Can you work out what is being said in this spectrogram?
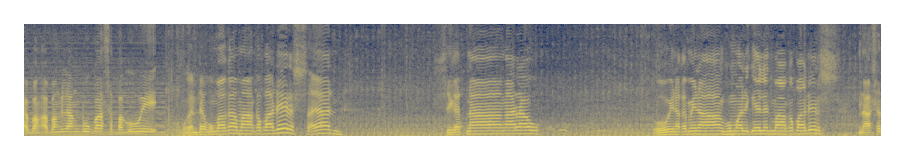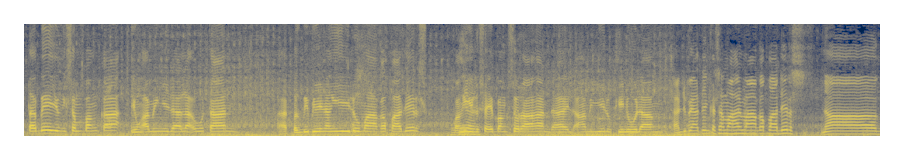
Abang-abang lang bukas sa pag-uwi. Magandang umaga mga kapaders, ayan. Sikat ng araw. Uwi na kami ng Humalik Island mga kapaders. Nasa tabi yung isang bangka, yung aming nilalautan. At pagbibili ng yelo mga kapaders, panghilo sa ibang surahan dahil ang aming yelo kinulang. Ando pa natin kasamahan mga kapaders, nag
